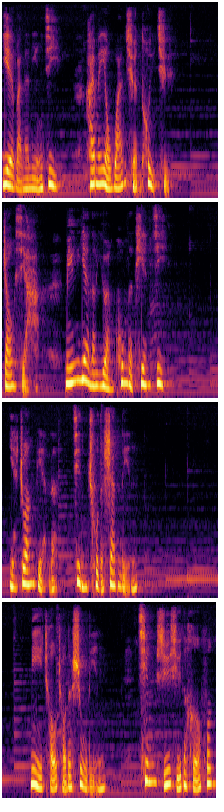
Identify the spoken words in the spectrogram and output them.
夜晚的宁静还没有完全褪去，朝霞明艳了远空的天际，也装点了近处的山林，密稠稠的树林。轻徐徐的和风，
